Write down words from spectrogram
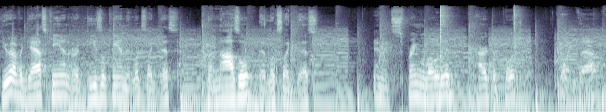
Do you have a gas can or a diesel can that looks like this? The nozzle that looks like this? And it's spring loaded and hard to push like that?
